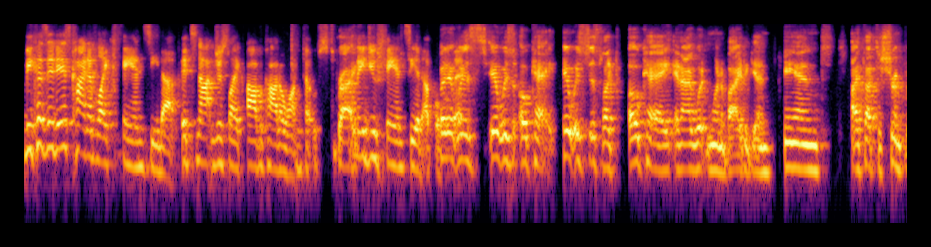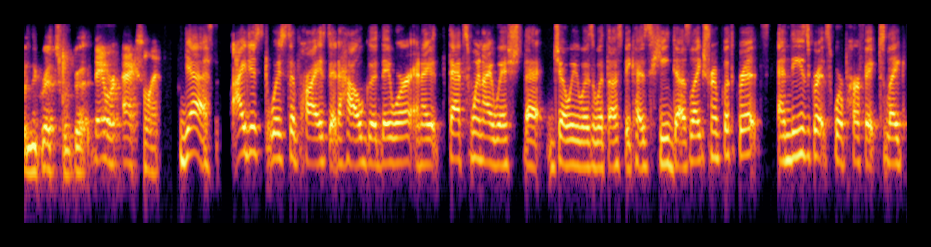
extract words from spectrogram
because it is kind of like fancied up. It's not just like avocado on toast. Right. They do fancy it up a but it bit. was it was okay. It was just like okay, and I wouldn't want to buy it again. And I thought the shrimp and the grits were good. they were excellent. Yes, I just was surprised at how good they were, and I that's when I wish that Joey was with us because he does like shrimp with grits, and these grits were perfect. Like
